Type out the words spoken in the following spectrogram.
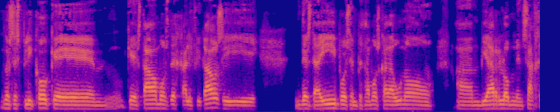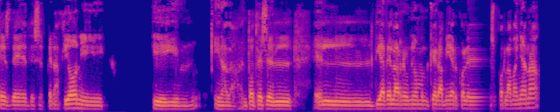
nos explicó que, que estábamos descalificados y desde ahí pues empezamos cada uno a enviar los mensajes de desesperación y y, nada, entonces el, el, día de la reunión, que era miércoles por la mañana,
